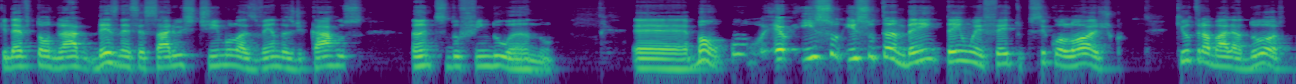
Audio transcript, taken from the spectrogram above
que deve tornar desnecessário o estímulo às vendas de carros antes do fim do ano. É, bom, eu, isso, isso também tem um efeito psicológico que o trabalhador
